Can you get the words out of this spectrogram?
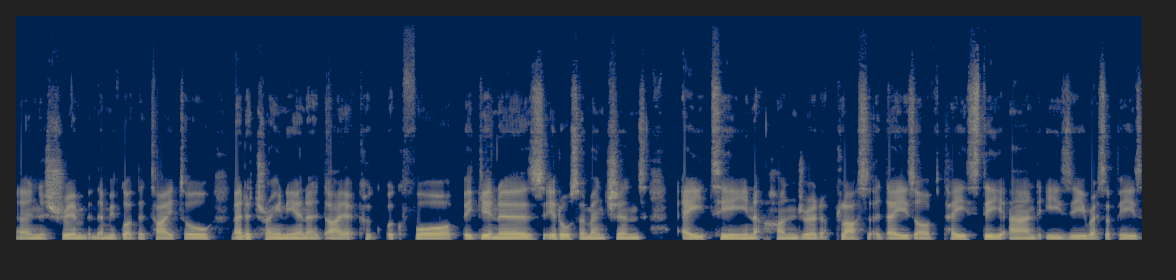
and shrimp. And then we've got the title Mediterranean Diet Cookbook for Beginners. It also mentions 1800 plus days of tasty and easy recipes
